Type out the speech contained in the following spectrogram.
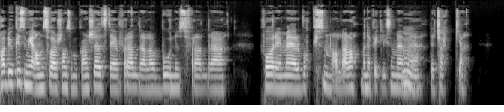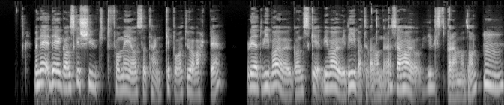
hadde jo ikke så mye ansvar, sånn som kanskje steforeldre eller bonusforeldre får i mer voksen alder, da. Men jeg fikk liksom med meg Mm. det kjekke. men det, det er ganske sjukt for meg også å tenke på at du har vært det. Fordi at vi var jo ganske Vi var jo i livet til hverandre, så jeg har jo hilst på dem og sånn. Mm.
